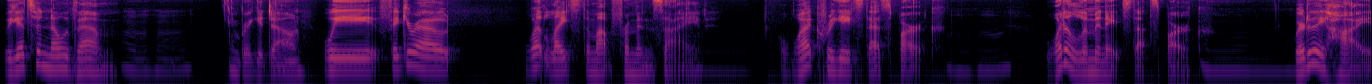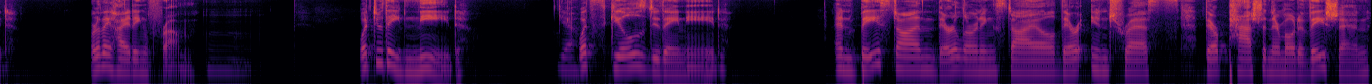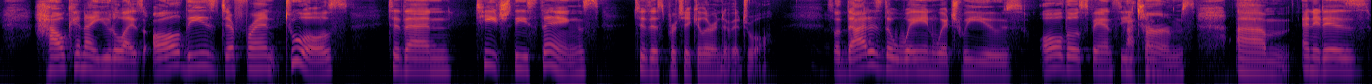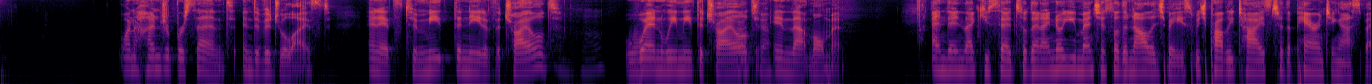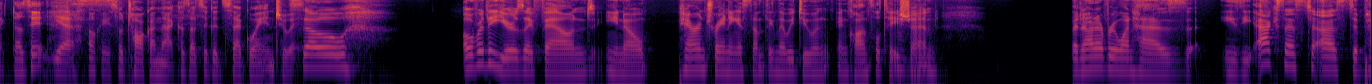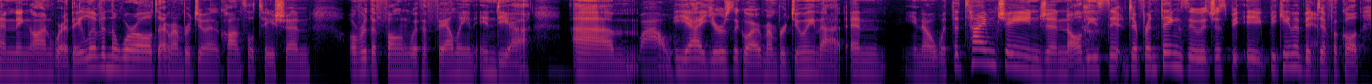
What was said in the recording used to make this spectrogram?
we get to know them, mm-hmm. And break it down. we figure out what lights them up from inside, what creates that spark, mm-hmm. what eliminates that spark, mm. where do they hide, what are they hiding from, mm. what do they need, Yeah. what skills do they need. And based on their learning style, their interests, their passion, their motivation, how can I utilize all these different tools to then teach these things to this particular individual? So that is the way in which we use all those fancy Gotcha. terms. Um, and it is 100% individualized. And it's to meet the need of the child when we meet the child Gotcha. in that moment. And then, like you said, so then I know you mentioned so the knowledge base, which probably ties to the parenting aspect, does it? Yes. Okay, so talk on that because that's a good segue into it. So, over the years, I found, you know, parent training is something that we do in, in consultation, mm-hmm. but not everyone has easy access to us depending on where they live in the world. I remember doing a consultation over the phone with a family in India. Um, Wow. Yeah, years ago, I remember doing that. And, you know, with the time change and all these different things, it was just, it became a bit difficult.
